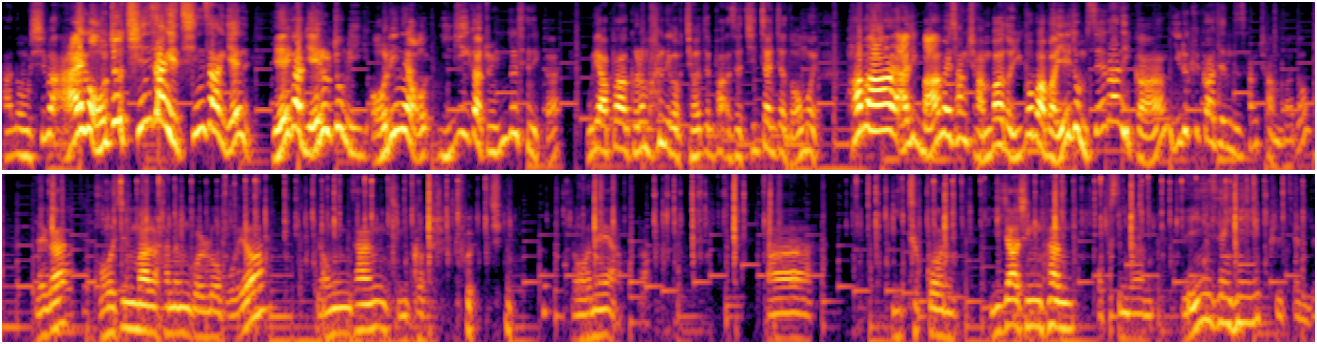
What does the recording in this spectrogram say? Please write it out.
아 너무 심한. 아 이거 어쩌 진상해 진상. 얘는 얘가 얘를 좀 이- 어린애 어, 이기가 좀 힘들다니까. 우리 아빠가 그런 말 이거 저한테 봐서 진짜 진짜 너무 봐봐. 아직 마음의 상처 안 받아. 이거 봐봐. 얘 좀 세다니까. 이렇게까지 했는데 상처 안 받아? 내가 거짓말 하는 걸로 보여? 영상 증거를 보여주면 너네 아빠. 아 이 특권 이 자식만 없으면 내 인생이 필 텐데.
